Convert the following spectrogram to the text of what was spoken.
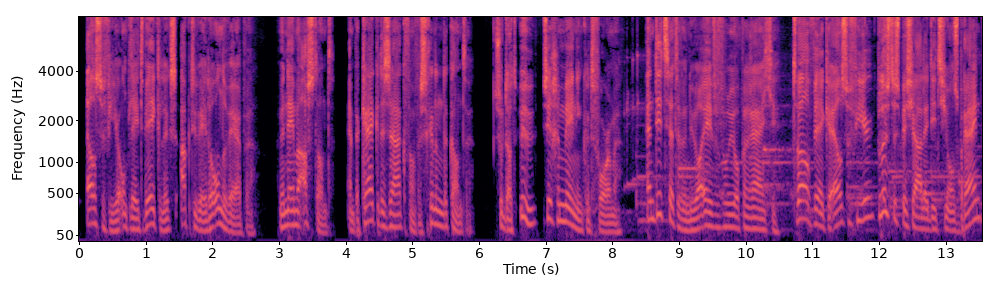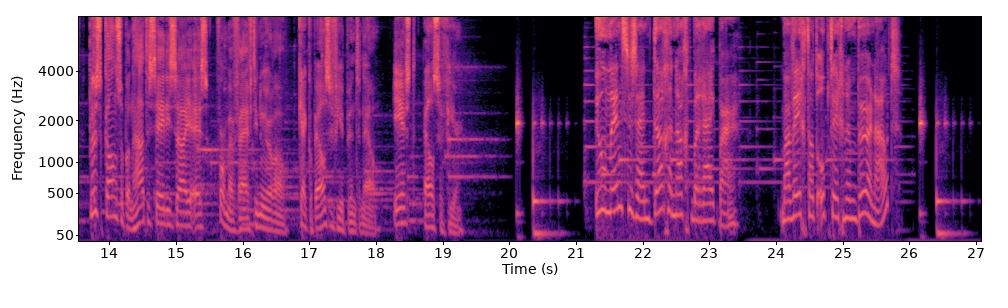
Elsevier ontleedt wekelijks actuele onderwerpen. We nemen afstand en bekijken de zaak van verschillende kanten. Zodat u zich een mening kunt vormen. En dit zetten we nu al even voor u op een rijtje. 12 weken Elsevier, plus de speciale editie Ons Brein... plus kans op een HTC Desire S voor maar 15 euro. Kijk op elsevier.nl. Eerst Elsevier. Uw mensen zijn dag en nacht bereikbaar. Maar weegt dat op tegen een burn-out?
